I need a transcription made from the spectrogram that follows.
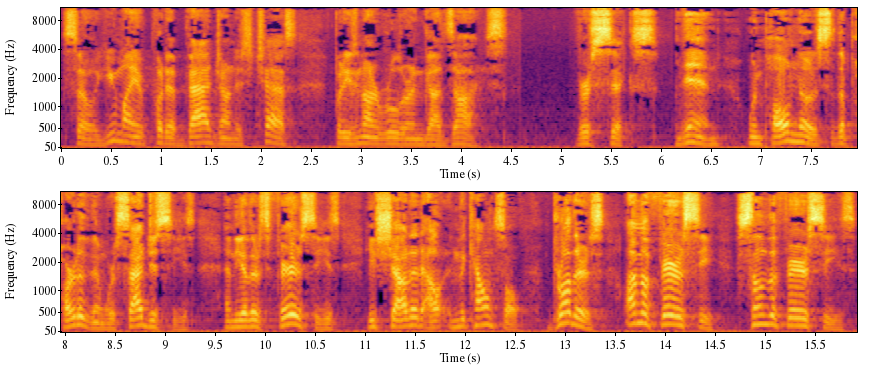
So you might have put a badge on his chest, but he's not a ruler in God's eyes. Verse 6. Then, when Paul noticed that the part of them were Sadducees and the others Pharisees, he shouted out in the council, Brothers, I'm a Pharisee, son of the Pharisees.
